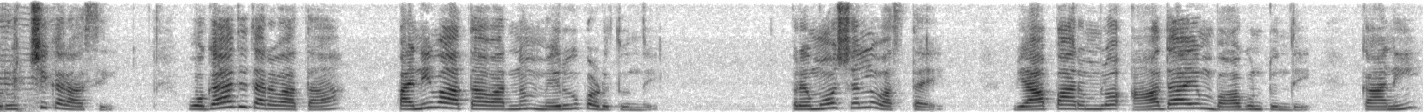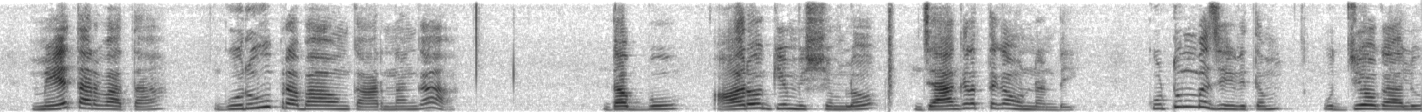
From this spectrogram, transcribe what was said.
వృచ్చిక రాశి. ఉగాది తర్వాత పని వాతావరణం మెరుగుపడుతుంది. ప్రమోషన్లు వస్తాయి. వ్యాపారంలో ఆదాయం బాగుంటుంది. కానీ మే తర్వాత గురువు ప్రభావం కారణంగా డబ్బు ఆరోగ్యం విషయంలో జాగ్రత్తగా ఉండండి. కుటుంబ జీవితం ఉద్యోగాలు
